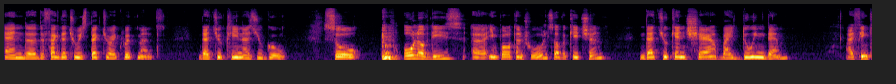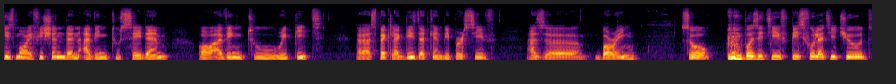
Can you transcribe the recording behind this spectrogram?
and uh, the fact that you respect your equipment, that you clean as you go. So all of these uh, important rules of a kitchen that you can share by doing them, I think is more efficient than having to say them or having to repeat uh, aspect like this that can be perceived as uh, boring. So positive, peaceful attitude,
